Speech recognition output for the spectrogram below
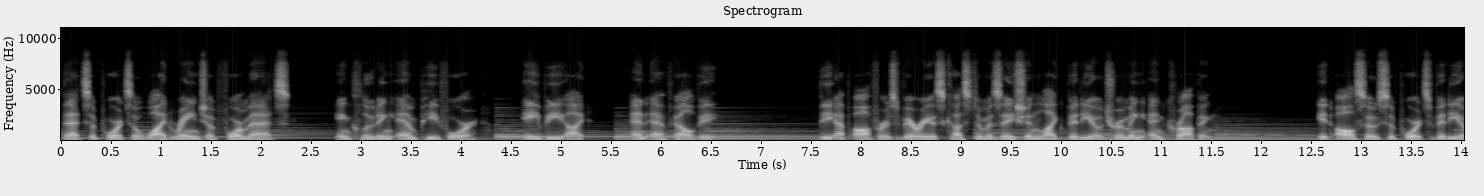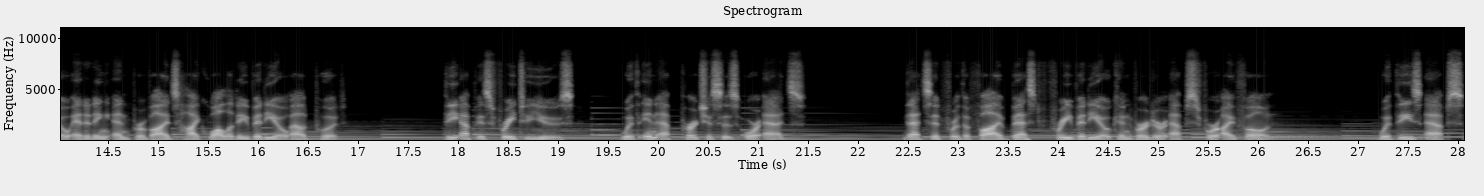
that supports a wide range of formats, including MP4, AVI, and FLV. The app offers various customization like video trimming and cropping. It also supports video editing and provides high-quality video output. The app is free to use, with in-app purchases or ads. That's it for the 5 best free video converter apps for iPhone. With these apps,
